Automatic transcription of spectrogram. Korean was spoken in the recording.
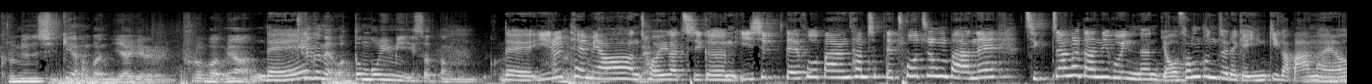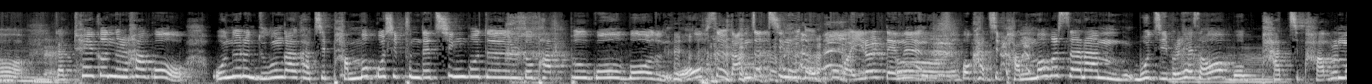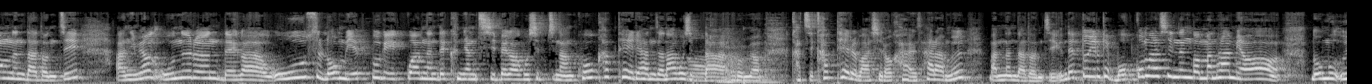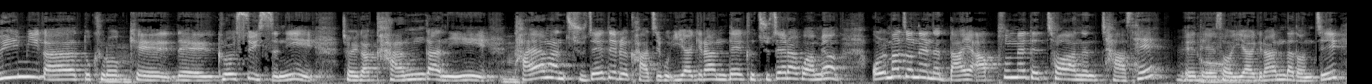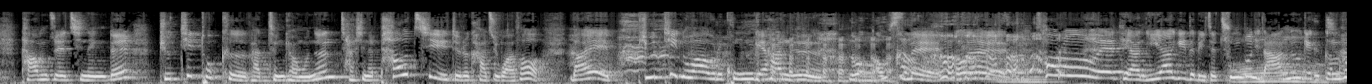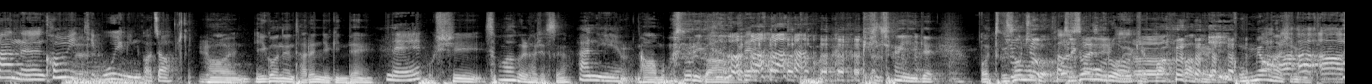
그러면 쉽게 한번 이야기를 풀어보면 네. 최근에 어떤 모임이 있었던 네, 이를테면 네. 저희가 지금 20대 후반, 30대 초중반에 직장을 다니고 있는 여성분들에게 인기가 많아요. 네. 그러니까 퇴근을 하고 오늘은 누군가 같이 밥 먹고 싶은데 친구들도 바쁘고 뭐 없어요. 남자친구도 없고 막 이럴 때는 어, 같이 밥 먹을 사람 모집을 해서 뭐 같이 밥을 먹는다든지 아니면 오늘은 내가 옷을 너무 예쁘게 입고 왔는데 그냥 집에 가고 싶진 않고 칵테일에 한잔 하고 싶다. 그러면 같이 칵테일을 마시러 갈 사람을 만난다든지. 근데 또 이렇게 먹고 마시는 것만 하면 너무 의미가 또 그렇게 네 그럴 수 있으니 저희가 간간히 다양한 주제들을 가지고 이야기를 하는데 그 주제라고 하면 얼마 전에는 나의 아픔에 대처하는 자세에 대해서 이야기를 한다든지 다음 주에 진행될 뷰티 토크 같은 경우는 자신의 파우치들을 가지고 와서 나의 뷰티 노하우를 공개하는 없어. 네, 네, 서로에 대한 이야기들을 이제 충분히 오, 나누게끔 하는 커뮤니티 모임인 거죠. 아, 이거는 다른 얘기인데 네, 혹시 성악을 하셨어요? 아니에요. 아 목소리가 굉장히 이게 어, 두성으로 춤추. 두성으로 어. 이렇게 빡빡 이렇게 공명하시는 것 같아요. 아,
